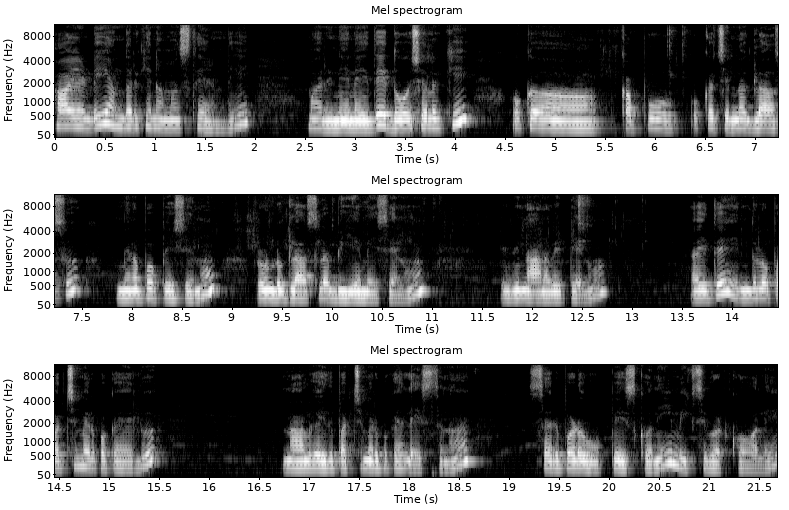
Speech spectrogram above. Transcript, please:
హాయ్ అండి అందరికీ నమస్తే అండి. మరి నేనైతే దోశలకి ఒక కప్పు ఒక చిన్న గ్లాసు మినపప్పు వేసాను. రెండు గ్లాసుల బియ్యం వేసాను. ఇవి నానబెట్టాను. అయితే ఇందులో పచ్చిమిరపకాయలు నాలుగైదు పచ్చిమిరపకాయలు వేస్తున్నా. సరిపడా ఉప్పు వేసుకొని మిక్సీ పట్టుకోవాలి.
